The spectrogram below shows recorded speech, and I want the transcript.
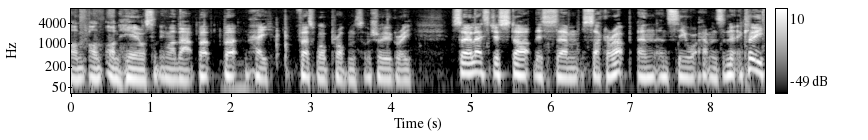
on, on, on here or something like that. But but hey, first world problems, I'm sure you agree. So let's just start this um, sucker up and, and see what happens. And clearly,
